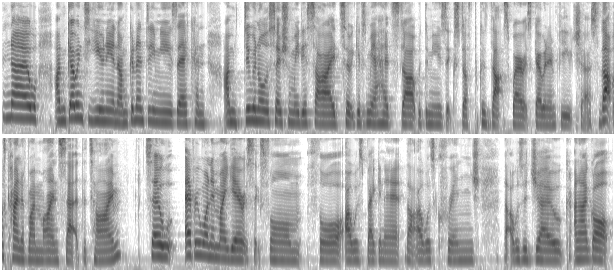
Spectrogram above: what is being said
no, I'm going to uni and I'm going to do music and I'm doing all the social media side so it gives me a head start with the music stuff because that's where it's going in future. So that was kind of my mindset at the time. So everyone in my year at sixth form thought I was begging it, that I was cringe, that I was a joke, and I got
